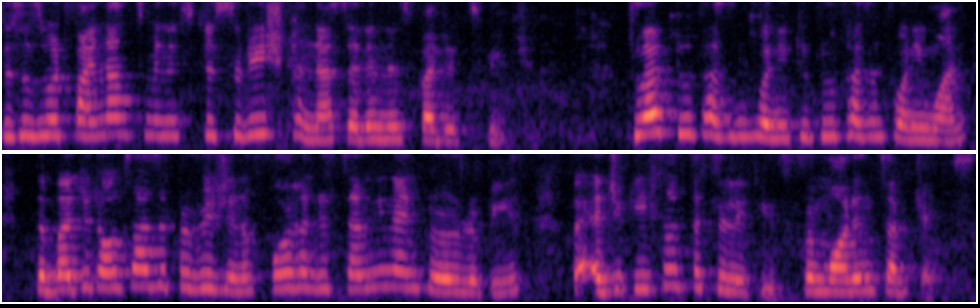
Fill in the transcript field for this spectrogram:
This is what Finance Minister Suresh Khanna said in his budget speech. Throughout 2020 to 2021, the budget also has a provision of 479 crore rupees for educational facilities for modern subjects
